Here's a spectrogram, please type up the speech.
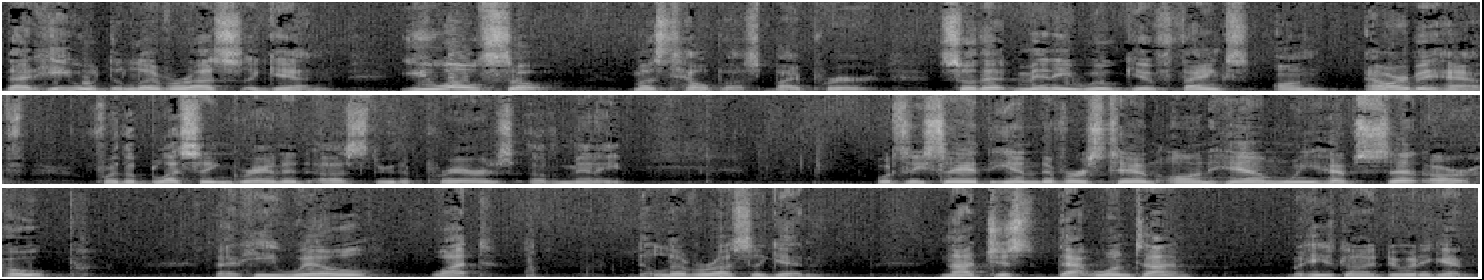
that he will deliver us again. You also must help us by prayer, so that many will give thanks on our behalf for the blessing granted us through the prayers of many. What does he say at the end of verse 10? On him we have set our hope that he will, what? Deliver us again. Not just that one time, but he's going to do it again.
